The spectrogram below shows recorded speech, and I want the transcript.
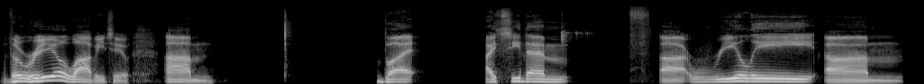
the real lobby two. Um, but I see them uh, really um,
